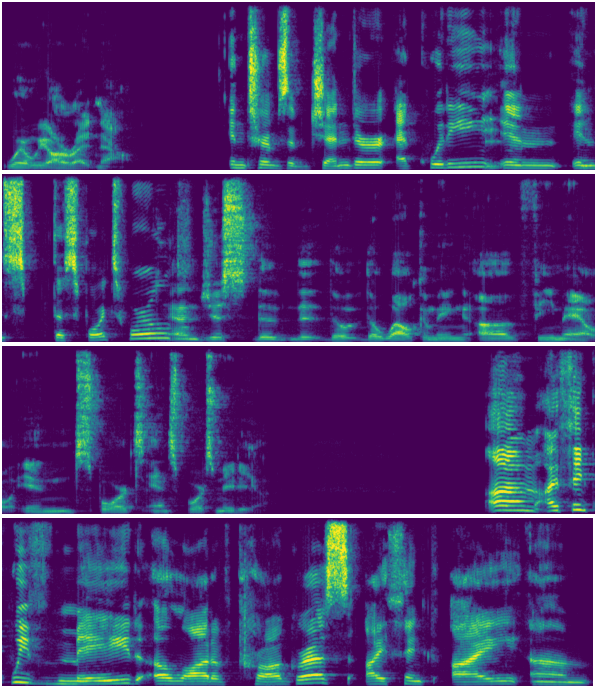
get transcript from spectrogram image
where we are right now? In terms of gender equity in in the sports world, and just the, the, the, the welcoming of female in sports and sports media. Um, I think we've made a lot of progress. I think I um,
